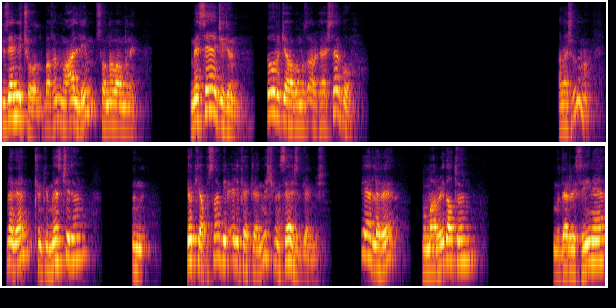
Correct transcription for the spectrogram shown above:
düzenli çoğul. Bakın muallim sonra bağımlı ne? Mesacidün. Doğru cevabımız arkadaşlar bu. Anlaşıldı mı? Neden? Çünkü mescidün kök yapısına bir elif eklenmiş, mesacid gelmiş. Diğerleri mumarridatun, müderrisine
